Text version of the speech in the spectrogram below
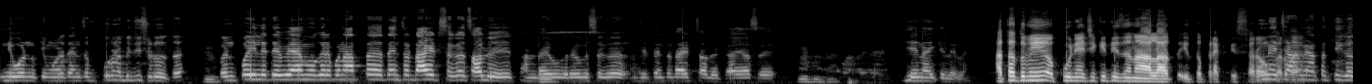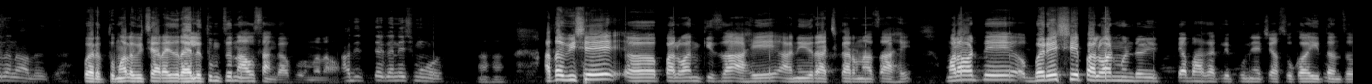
निवडणुकीमुळे त्यांचं पूर्ण बिझी शेड्यूल होतं. पण पहिले ते व्यायाम वगैरे पण आता त्यांचं डाएट सगळं चालू आहे थंडाई वगैरे वगैरे सगळं म्हणजे त्यांचं डाएट चालू आहे काय असं हे नाही केलेलं आता तुम्ही पुण्याचे किती जण आलात इथं प्रॅक्टिस सराव पुण्याचे? आम्ही आता तिघ जण आलो इथं तुम्हाला विचारायचं राहिलं तुमचं नाव सांगा पूर्ण नाव आदित्य गणेश मोहोळ. आता विषय पलवानकीचा आहे आणि राजकारणाचा आहे. मला वाटते बरेचसे पलवान मंडळी त्या भागातले पुण्याचे असो का इथांचं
